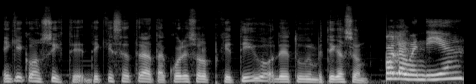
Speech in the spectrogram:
¿En qué consiste? ¿De qué se trata? ¿Cuál es el objetivo de tu investigación? Hola, buen día.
